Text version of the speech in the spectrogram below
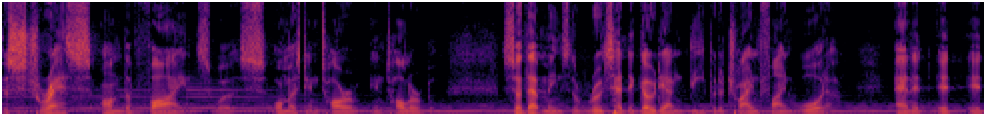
The stress on the vines was almost intolerable. So that means the roots had to go down deeper to try and find water. And it, it, it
